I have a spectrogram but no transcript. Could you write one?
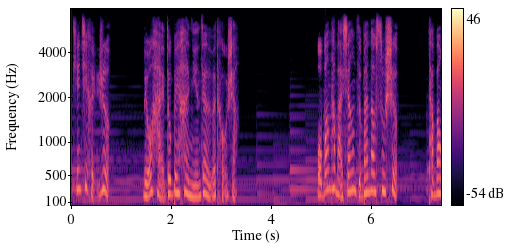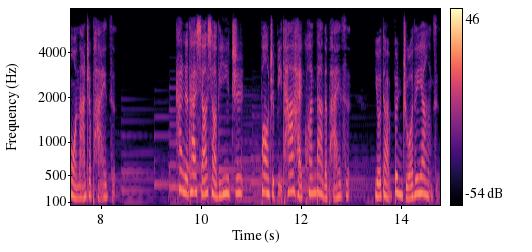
天气很热。刘海都被汗粘在额头上。我帮他把箱子搬到宿舍，他帮我拿着牌子。看着他小小的一只，抱着比他还宽大的牌子，有点笨拙的样子，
